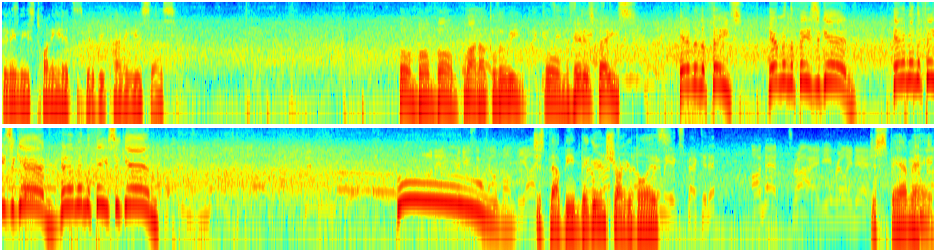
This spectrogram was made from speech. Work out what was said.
getting these 20 hits is going to be kind of useless. Boom, boom, boom. Come on, Uncle Louie. Boom. Hit his face. Hit him in the face. Hit him in the face again. Hit him in the face again. Hit him in the face again. Just about being bigger and stronger, boys. Just spam A.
